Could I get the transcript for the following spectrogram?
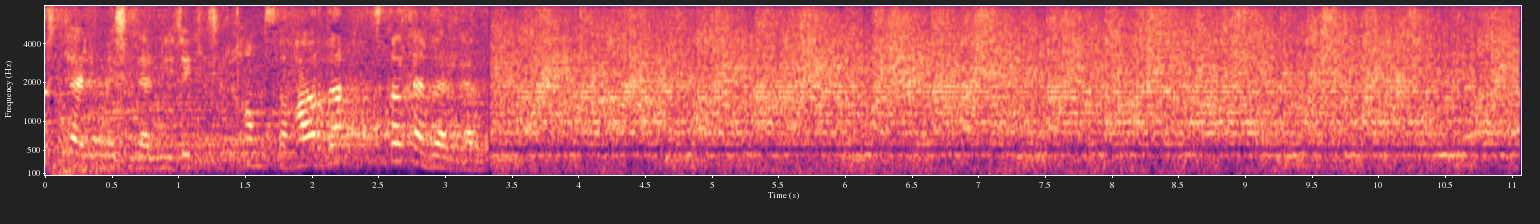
öz təlim məşqlərini necə keçirir. Hamısı harda? Star xəbərlə. Thank you.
